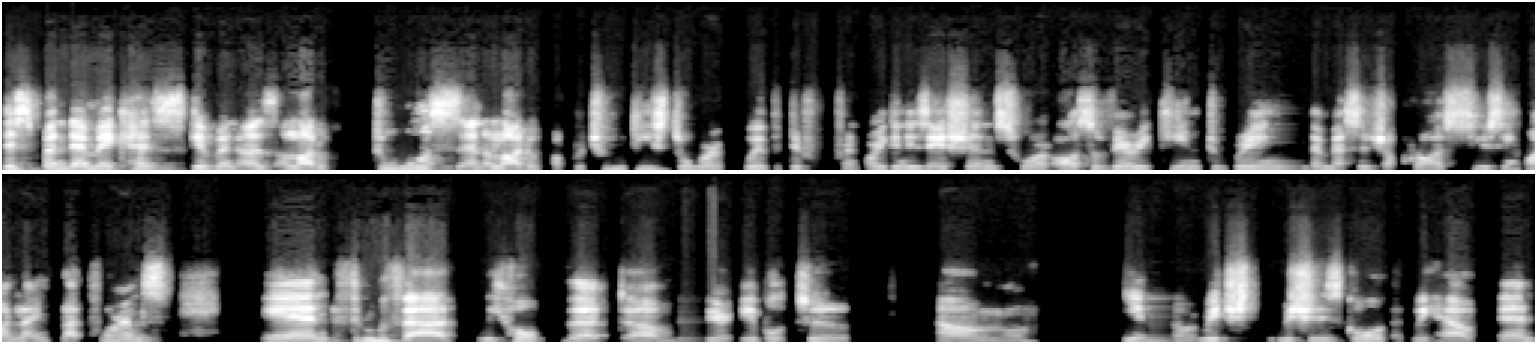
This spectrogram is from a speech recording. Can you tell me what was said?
this pandemic has given us a lot of tools and a lot of opportunities to work with different organizations who are also very keen to bring the message across using online platforms and through that we hope that um, we're able to um, you know reach reach this goal that we have. And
